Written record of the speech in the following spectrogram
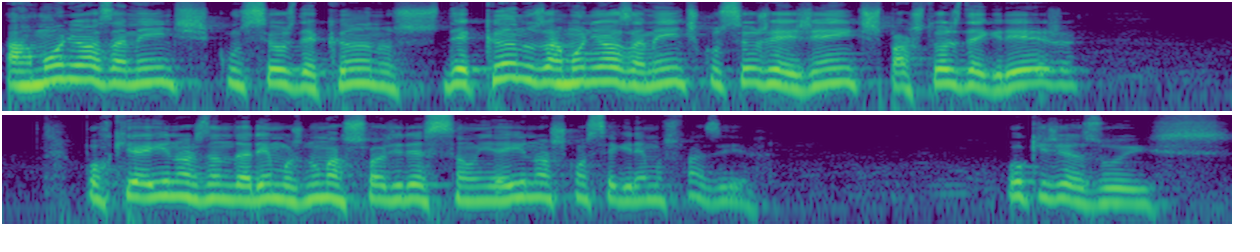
harmoniosamente com seus decanos, decanos harmoniosamente com seus regentes, pastores da igreja, porque aí nós andaremos numa só direção e aí nós conseguiremos fazer o que Jesus,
